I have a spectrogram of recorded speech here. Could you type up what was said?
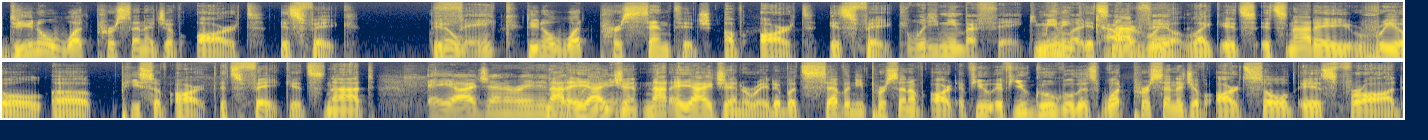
Do you know what percentage of art is fake? Do you know Fake? Do you know what percentage of art is fake? What do you mean by fake? You mean Meaning like it's not real. Like it's it's not a real uh, piece of art. It's fake. It's not AI generated? not Like, what do you AI gen, not AI generated, but seventy percent of art. If you if you Google this, what percentage of art sold is fraud?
